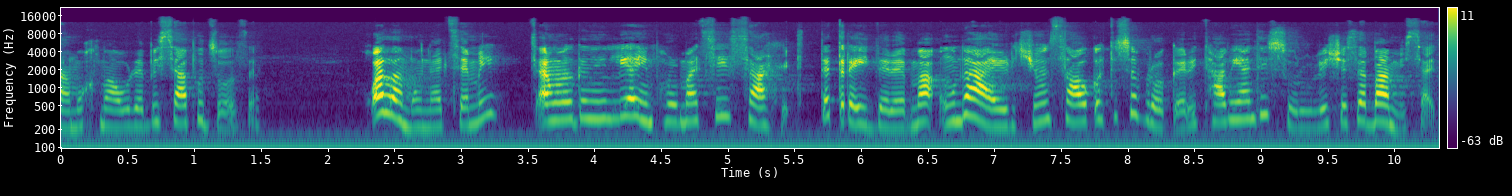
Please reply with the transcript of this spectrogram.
გამოხმაურების საფუძველზე. ყველა მონაცემი წარმოდგენილია ინფორმაციის სახით და ტრეიდერებმა უნდა აირჩიონ საუკეთესო ბროკერი თავიანთი სურვილის შესაბამისად.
